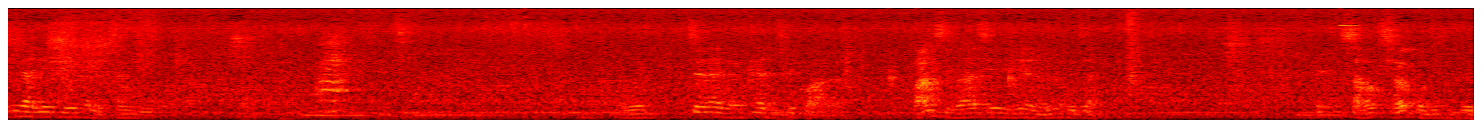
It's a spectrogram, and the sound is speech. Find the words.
现在那些可以升级我们现在人开始推广了，心里面人都不在。小小狗子都。语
